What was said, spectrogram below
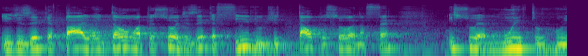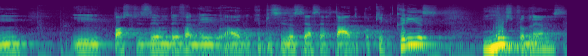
e dizer que é pai, ou então uma pessoa dizer que é filho de tal pessoa na fé, isso é muito ruim e posso dizer um devaneio, algo que precisa ser acertado, porque cria muitos problemas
